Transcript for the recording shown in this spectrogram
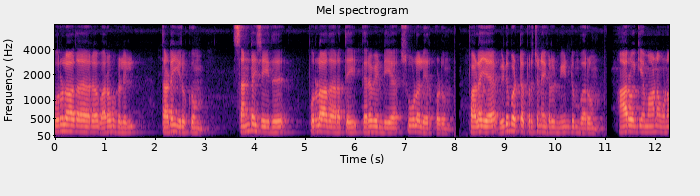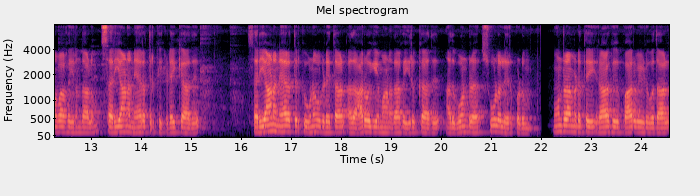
பொருளாதார வரவுகளில் தடை இருக்கும். சண்டை செய்து பொருளாதாரத்தை பெற வேண்டிய சூழல் ஏற்படும். பழைய விடுபட்ட பிரச்சனைகள் மீண்டும் வரும். ஆரோக்கியமான உணவாக இருந்தாலும் சரியான நேரத்திற்கு கிடைக்காது. சரியான நேரத்திற்கு உணவு கிடைத்தால் அது ஆரோக்கியமானதாக இருக்காது. அது போன்ற சூழல் ஏற்படும். மூன்றாம் இடத்தை ராகு பார்வையிடுவதால்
